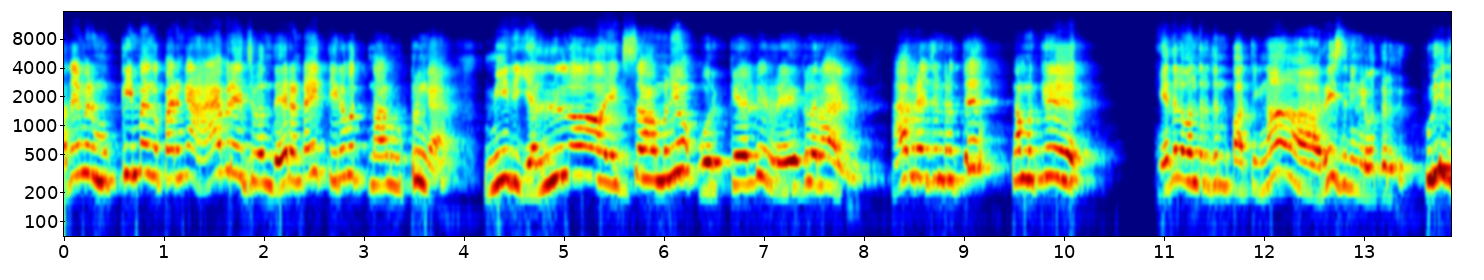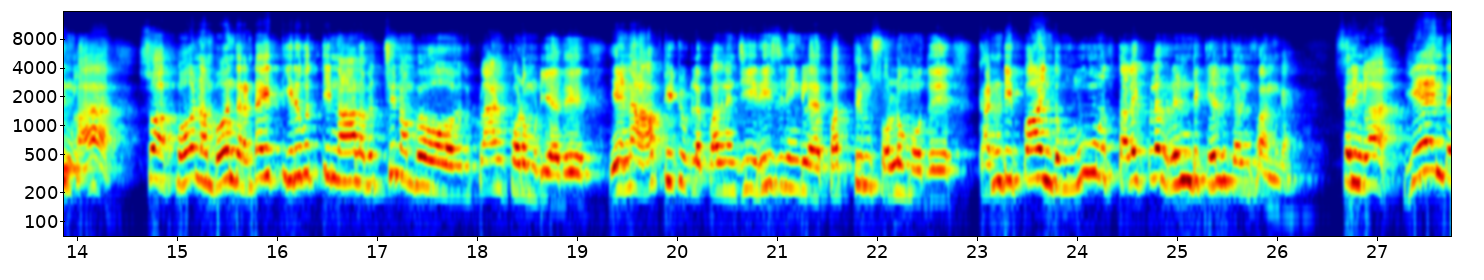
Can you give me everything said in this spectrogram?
அதே மாதிரி முக்கியமாக இங்கே பாருங்க ஆவரேஜ் வந்து ரெண்டாயிரத்தி இருபத்தி நாலு விட்டுருங்க. மீதி எல்லா எக்ஸாம்லேயும் ஒரு கேள்வி ரெகுலராக இருக்குது. ஆவரேஜ்ன்றது நமக்கு எதில் வந்துடுதுன்னு பார்த்தீங்கன்னா ரீசனிங்கில் வந்துடுது புரியுதுங்களா? ஸோ அப்போது நம்ம இந்த ரெண்டாயிரத்தி இருபத்தி நாலை வச்சு நம்ம பிளான் போட முடியாது. ஏன்னா ஆப்டிடியூட்டில் பதினஞ்சு ரீசனிங்கில் பத்துன்னு சொல்லும் போது கண்டிப்பாக இந்த மூணு தலைப்பில் ரெண்டு கேள்வி கன்ஃபார்ம்ங்க சரிங்களா? ஏன் இந்த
